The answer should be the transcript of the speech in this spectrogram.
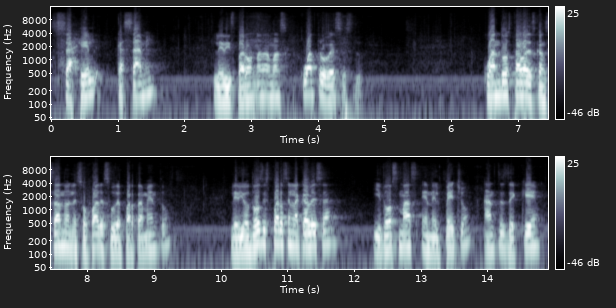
Sahel Kazami le disparó nada más cuatro veces. Cuando estaba descansando en el sofá de su departamento, le dio dos disparos en la cabeza y dos más en el pecho antes de que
